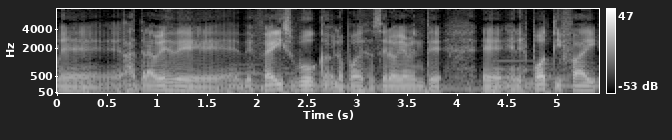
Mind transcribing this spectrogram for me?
Eh, a través de, Facebook, lo puedes hacer obviamente en Spotify.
